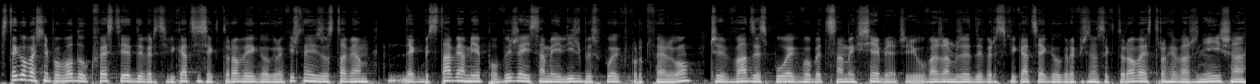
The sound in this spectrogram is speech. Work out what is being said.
Z tego właśnie powodu kwestie dywersyfikacji sektorowej i geograficznej zostawiam, jakby stawiam je powyżej samej liczby spółek w portfelu, czy wadze spółek wobec samych siebie, czyli uważam, że dywersyfikacja geograficzno-sektorowa jest trochę ważniejsza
